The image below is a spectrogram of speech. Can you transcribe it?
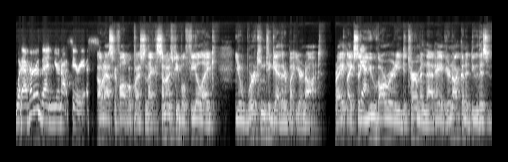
whatever then you're not serious i would ask a follow-up question that because sometimes people feel like you're working together but you're not right? Like, so yeah. you've already determined that, hey, if you're not going to do this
